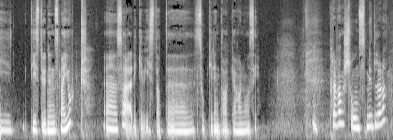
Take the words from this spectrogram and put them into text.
i de studiene som er gjort, eh, så er det ikke vist at eh, sukkerinntaket har noe å si. Prevensjonsmidler, da?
